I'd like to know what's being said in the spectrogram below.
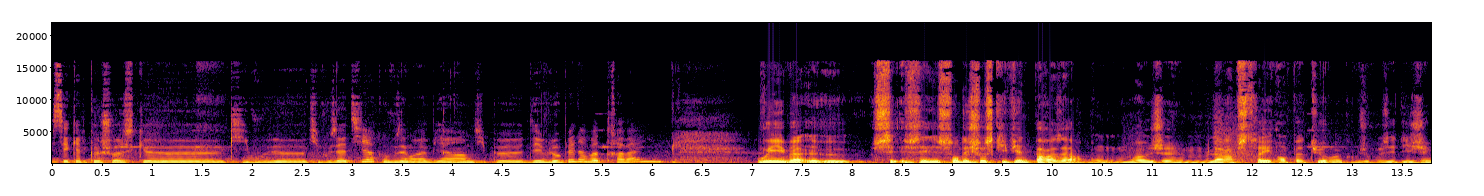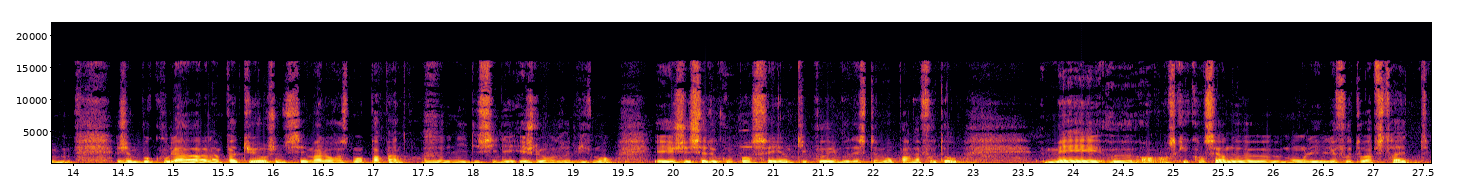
C'est quelque chose qui, vous, qui vous attire, que vous aimeriez bien un petit peu développer dans votre travail? Oui, ben, euh, ce sont des choses qui viennent par hasard. Bon, moi j'aime l'art abstrait en peinture, hein, comme je vous ai dit, j'aime beaucoup la, la, peinture. Je ne sais malheureusement pas peindre euh, ni dessiner, et je le regrette vivement. Et j'essaie de compenser un petit peu et modestement par la photo. Mais euh, en, ce qui concerne bon, les photos abstraites,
